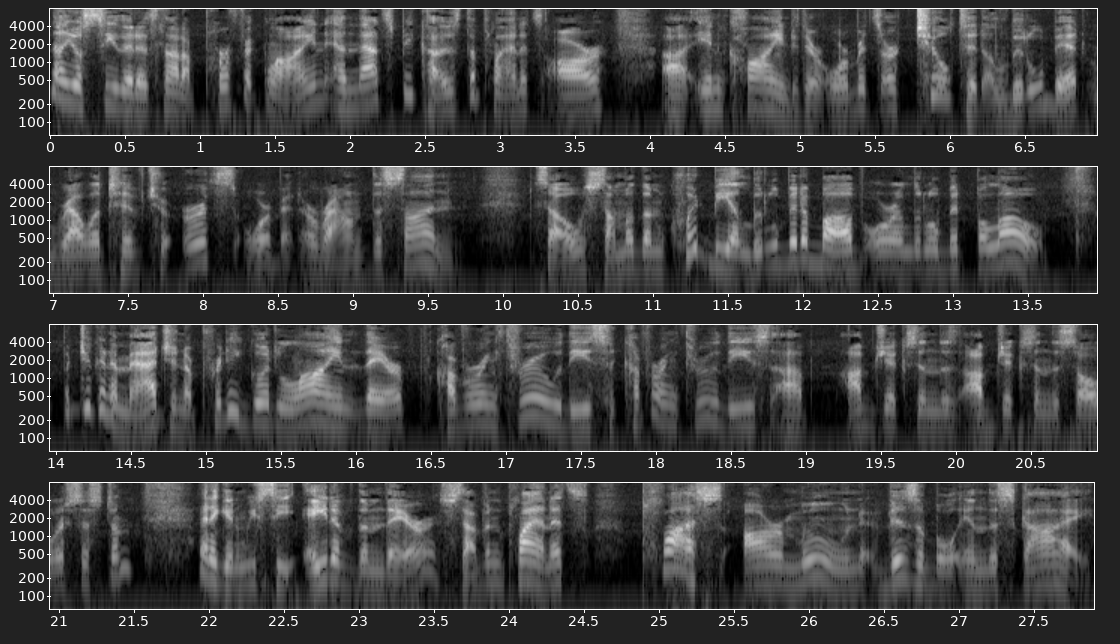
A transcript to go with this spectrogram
Now you'll see that it's not a perfect line and that's because the planets are uh, inclined. Their orbits are tilted a little bit relative to Earth's orbit around the sun. So some of them could be a little bit above or a little bit below. But you can imagine a pretty good line there covering through these covering through these uh, objects in the objects in the solar system. And again, we see eight of them there, seven planets, plus our moon visible in the sky.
